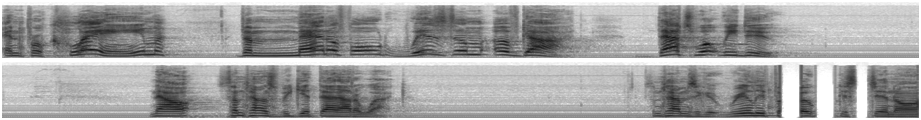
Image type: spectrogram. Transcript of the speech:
and proclaim the manifold wisdom of God. That's what we do. Now, sometimes we get that out of whack. Sometimes we get really focused in on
